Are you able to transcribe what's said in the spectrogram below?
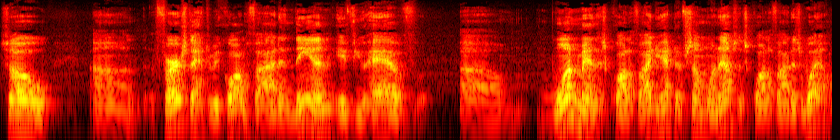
So, uh, first they have to be qualified, and then if you have uh, one man that's qualified, you have to have someone else that's qualified as well.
